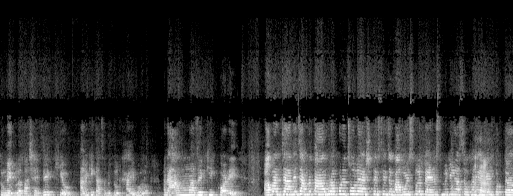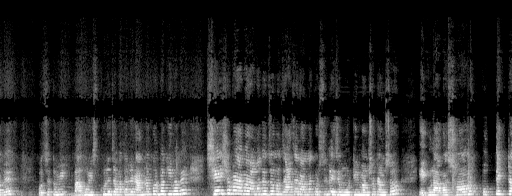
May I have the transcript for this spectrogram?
তুমি এগুলা বাসায় যে খেও আমি কি কাঁচা তেঁতুল খাই বলো? মানে আম্মা যে কি করে? আবার জানে যে আমরা তাড়াহুড়া করে চলে আসতেছি যে বাবুর স্কুলে প্যারেন্টস মিটিং আছে ওখানে। অ্যাটেন্ড করতে হবে। বলছে তুমি বাবুর স্কুলে যাবা তাহলে রান্না করবা কীভাবে? সেই সময় আবার আমাদের জন্য যা যা রান্না করছিল এই যে মুরগির মাংস টাংস এগুলো আবার সব প্রত্যেকটা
